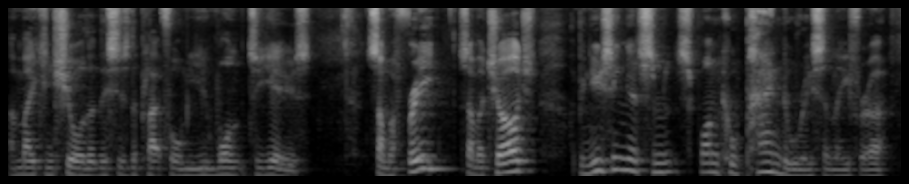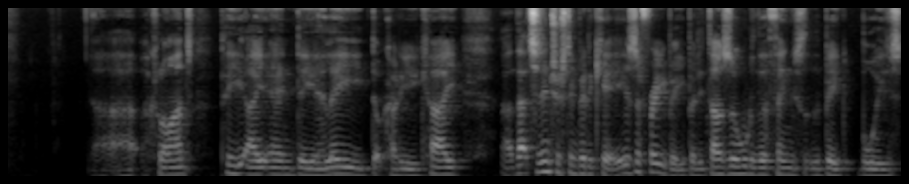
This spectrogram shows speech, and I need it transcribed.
and making sure that this is the platform you want to use. Some are free, some are charged. I've been using some one called Pandle recently for a, uh, a client, P A N D L E.co.uk. Uh, that's an interesting bit of kit. It is a freebie, but it does all of the things that the big boys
